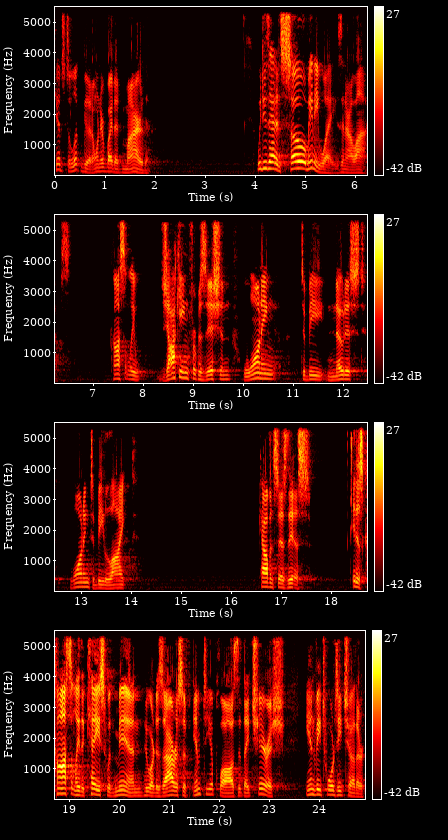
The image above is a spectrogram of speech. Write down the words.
kids to look good. I want everybody to admire them. We do that in so many ways in our lives. Constantly jockeying for position, wanting to be noticed, wanting to be liked. Calvin says this It is constantly the case with men who are desirous of empty applause that they cherish envy towards each other,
